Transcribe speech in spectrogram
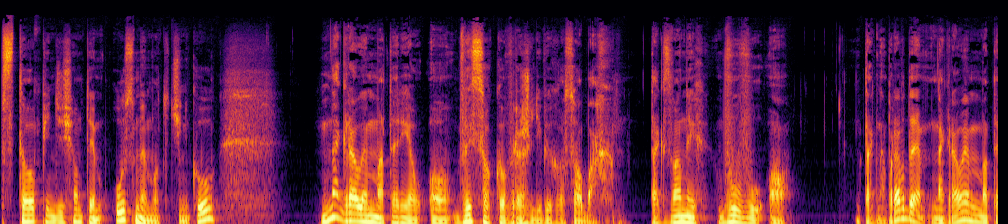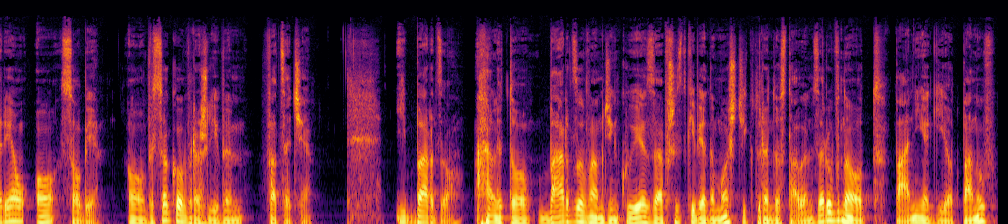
w 158 odcinku nagrałem materiał o wysoko wrażliwych osobach, tak zwanych WWO. Tak naprawdę nagrałem materiał o sobie, o wysoko wrażliwym facecie. I bardzo, ale to bardzo Wam dziękuję za wszystkie wiadomości, które dostałem, zarówno od Pani, jak i od Panów,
